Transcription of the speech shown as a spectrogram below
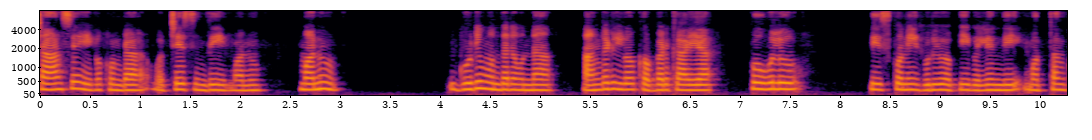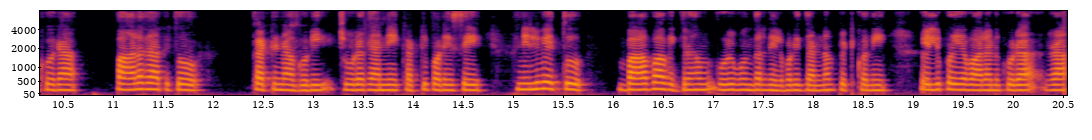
ఛాన్సే ఇవ్వకుండా వచ్చేసింది మను. మను గుడి ముందర ఉన్న అంగడిలో కొబ్బరికాయ పువ్వులు తీసుకొని గుడిలోకి వెళ్ళింది. మొత్తం కూడా పాలరాతితో కట్టిన గుడి. చూడగానే కట్టిపడేసి నిలువెత్తు బాబా విగ్రహం గుడి ముందర నిలబడి దండం పెట్టుకొని వెళ్ళిపోయే వాళ్ళని కూడా రా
